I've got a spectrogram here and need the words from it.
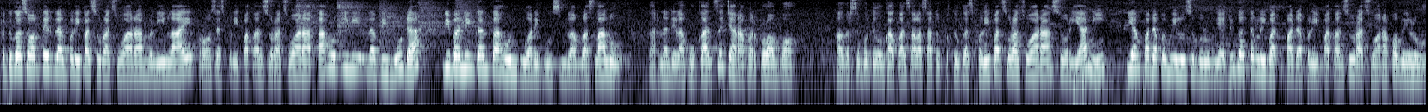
Petugas sortir dan pelipat surat suara menilai proses pelipatan surat suara tahun ini lebih mudah dibandingkan tahun 2019 lalu karena dilakukan secara berkelompok. Hal tersebut diungkapkan salah satu petugas pelipat surat suara Suryani yang pada pemilu sebelumnya juga terlibat pada pelipatan surat suara pemilu.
